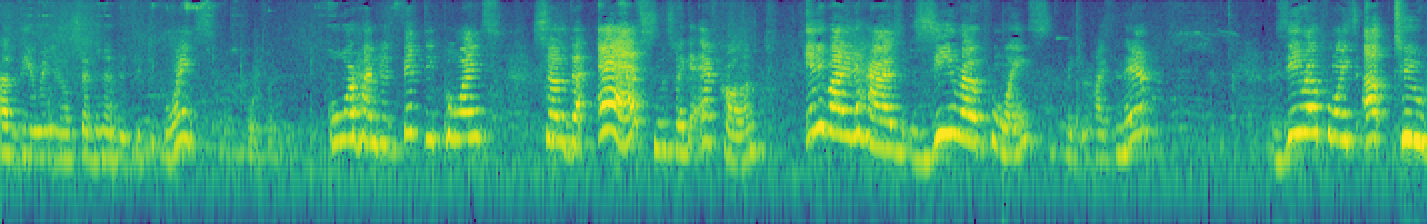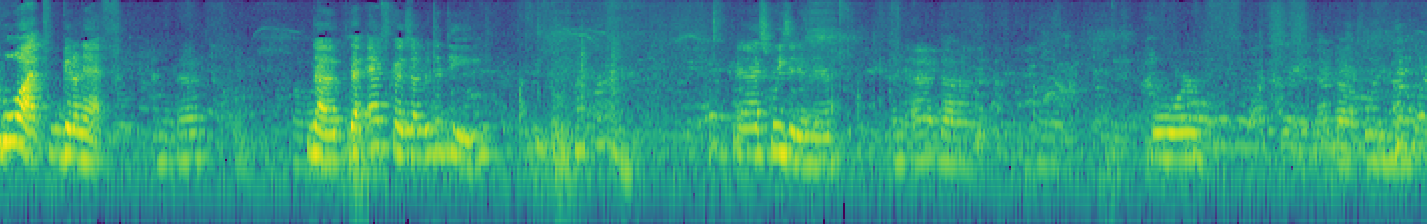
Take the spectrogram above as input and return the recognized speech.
of the original 750 points. 450 points. So the F's, let's make an F column. Anybody that has zero points, make your hyphen there. Zero points up to what will get an F? And F. No, the F goes under the D. And I squeeze it in there. And add uh, uh, four. Uh, forty-nine.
